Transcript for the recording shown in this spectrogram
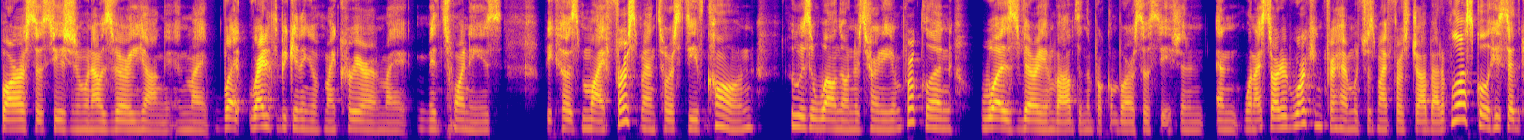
Bar Association when I was very young, in my right, right at the beginning of my career in my mid twenties, because my first mentor, Steve Cohn, who is a well-known attorney in Brooklyn, was very involved in the Brooklyn Bar Association. And when I started working for him, which was my first job out of law school, he said,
